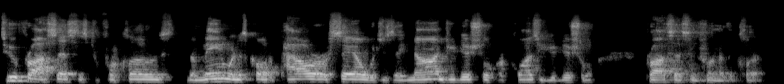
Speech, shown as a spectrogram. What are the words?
two processes to foreclose. The main one is called a power of sale, which is a non-judicial or quasi-judicial process in front of the clerk.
